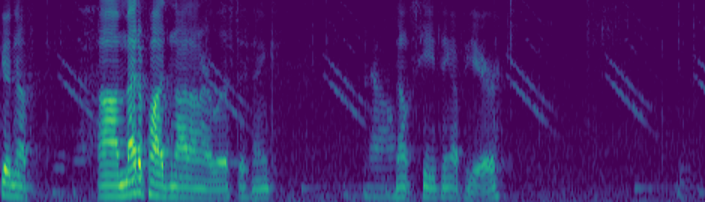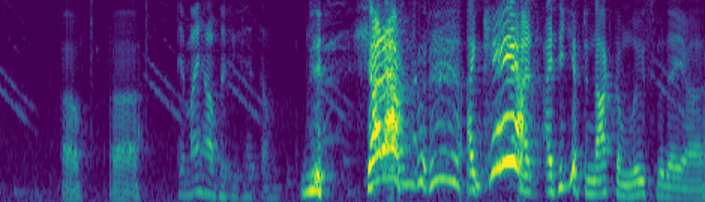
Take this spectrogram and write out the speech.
Good enough. Uh, Metapod's not on our list, I think. No. I Don't see anything up here. Oh. Uh. It might help if you hit them. Shut up! I can't. I think you have to knock them loose with a uh,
